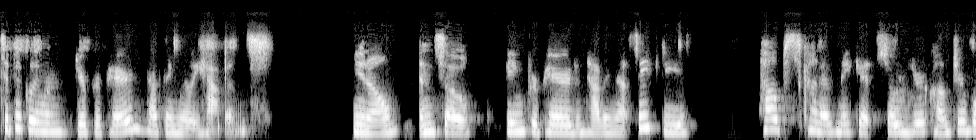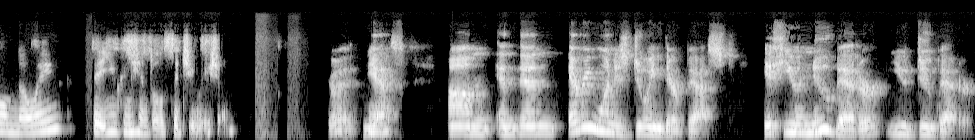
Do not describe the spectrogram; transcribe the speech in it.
typically when you're prepared nothing really happens you know and so being prepared and having that safety helps kind of make it so you're comfortable knowing that you can handle a situation Good. Yeah. Yes. Um, and then everyone is doing their best. If you knew better, you'd do better.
